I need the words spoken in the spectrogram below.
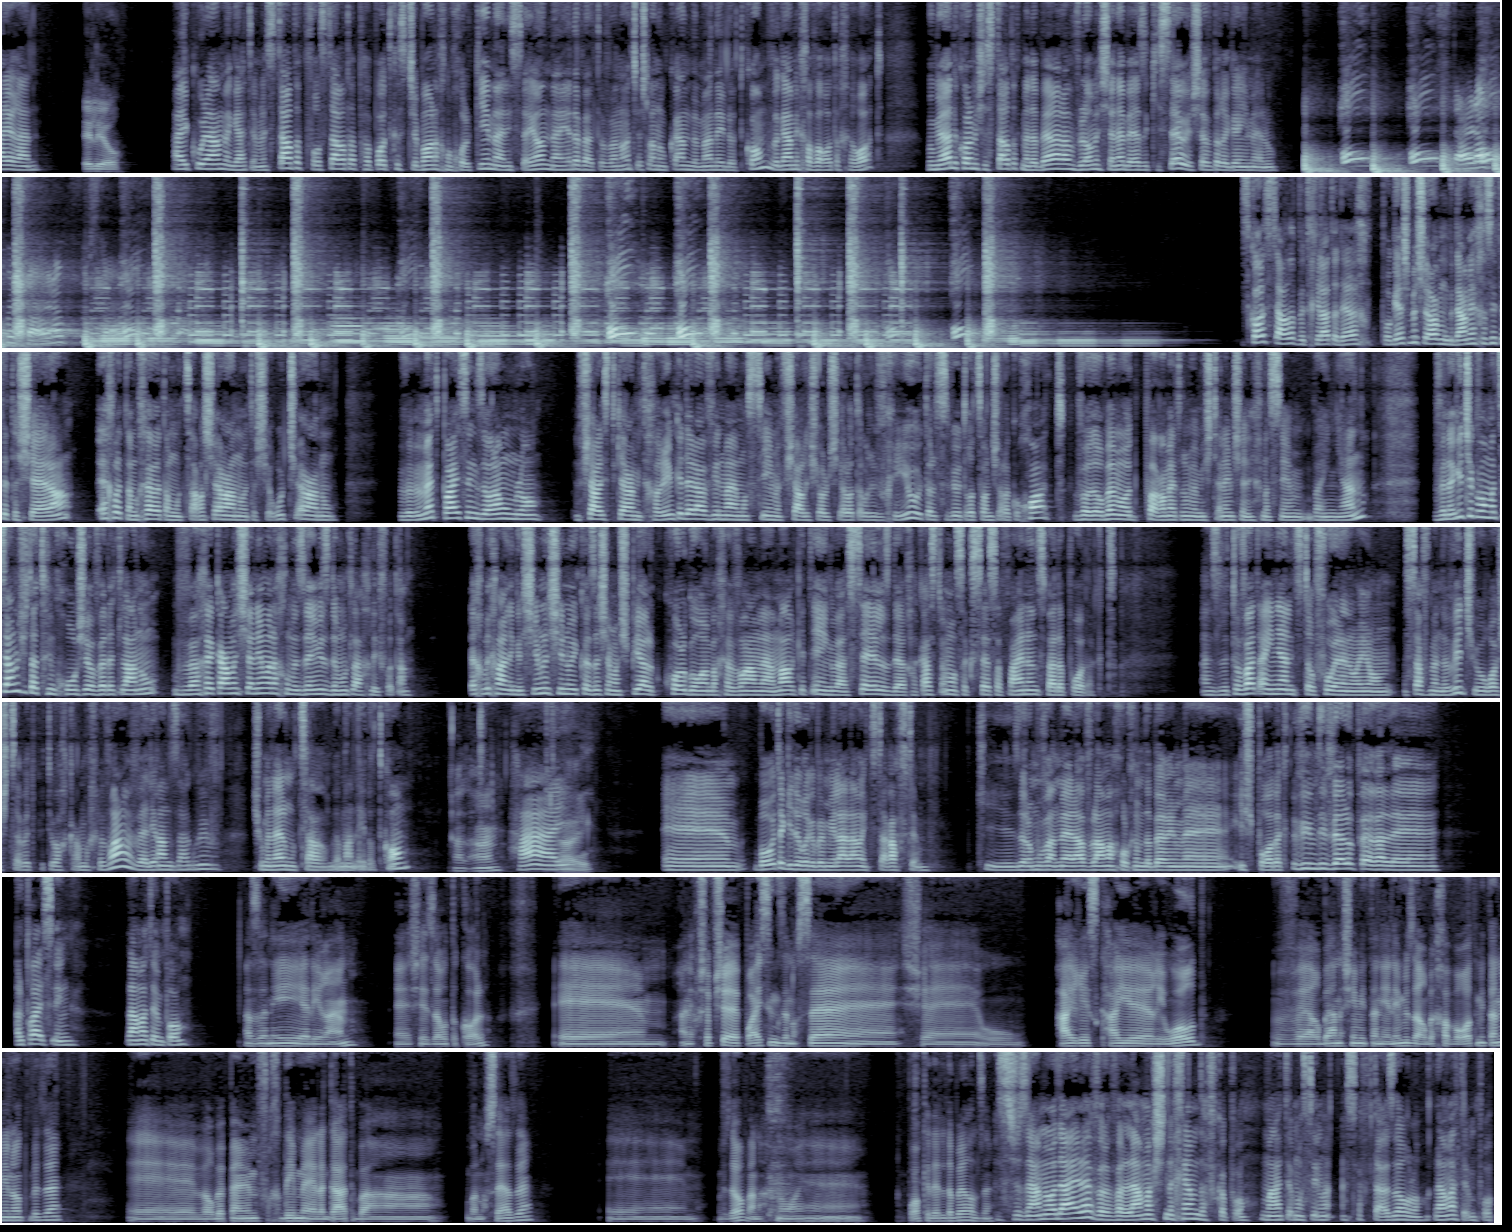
היי ערן. אליאור. היי כולם, הגעתם לסטארט-אפ פור סטארט-אפ, הפודקאסט שבו אנחנו חולקים מהניסיון, מהידע והתובנות שיש לנו כאן ב-monday.com וגם מחברות אחרות. הוא מיועד לכל מי שסטארט-אפ מדבר עליו ולא משנה באיזה כיסא הוא יושב ברגעים אלו. Startup for startup כל סטארט-אפ בתחילת הדרך פוגש בשלב מוקדם יחסית את השאלה איך לתמחר את המוצר שלנו, את השירות שלנו. ובאמת pricing זה עולם ומלואו. אפשר להסתכל על המתחרים כדי להבין מה הם עושים, אפשר לשאול שאלות על רווחיות, על שביעות רצון של לקוחות, ועוד הרבה מאוד פרמטרים ומשתנים שנכנסים בעניין. ונגיד שכבר מצאנו שיטת תמחור שעובדת לנו, ואחרי כמה שנים אנחנו מזהים הזדמנות להחליף אותה. איך בכלל ניגשים לשינוי כזה שמשפיע על כל גורם בחברה, מה marketing וה sales, דרך ה-customer success, ה-finance ועד ה product. אז לטובת העניין הצטרפו אלינו היום אסף בן דוד, שהוא ראש צוות פיתוח כאן בחברה, ואלירן זגביב, שהוא מנהל מוצר ב-monday.com. אהלן. היי. היי. אמ, בואו תגידו רגע במילה למה הצטרפתם. כי זה לא מובן מאליו למה אנחנו הולכים לדבר עם אה, איש product ועם developer על, אה, על pricing. למה אתם פה? אז אני אלירן, אה, שיזהו את הקול. אה, אני חושב ש pricing זה נושא שהוא high risk, high reward, והרבה אנשים מתעניינים בזה, הרבה חברות מתעניינות בזה, אה, והרבה פעמים מפחדים אה, לגעת ב- בנושא הזה. אה, וזהו, ואנחנו פה כדי לדבר על זה. שזה היה מאוד היי-לבל, אבל למה שניכם דווקא פה? מה אתם עושים? אסף, תעזור לו. למה אתם פה?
